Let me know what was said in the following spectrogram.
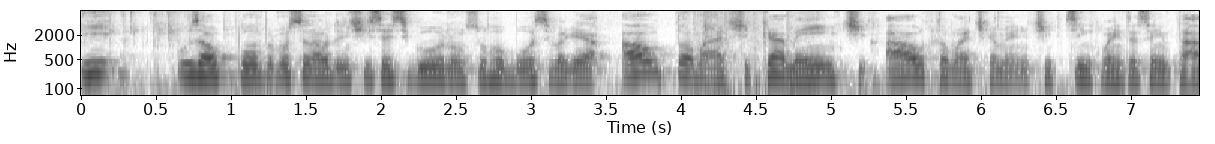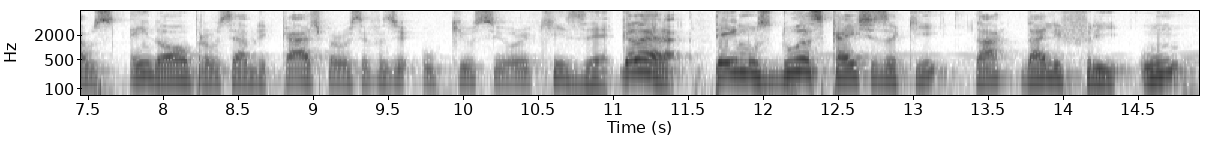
E usar o cupom promocional da CSGO, não sou robô, você vai ganhar automaticamente, automaticamente 50 centavos em dólar para você abrir caixa, para você fazer o que o senhor quiser. Galera, temos duas caixas aqui, tá? Dali Free 1 um,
